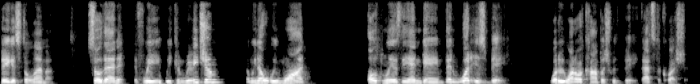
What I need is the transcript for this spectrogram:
biggest dilemma. So then if we, we can reach them and we know what we want ultimately as the end game, then what is B? What do we want to accomplish with B? That's the question.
